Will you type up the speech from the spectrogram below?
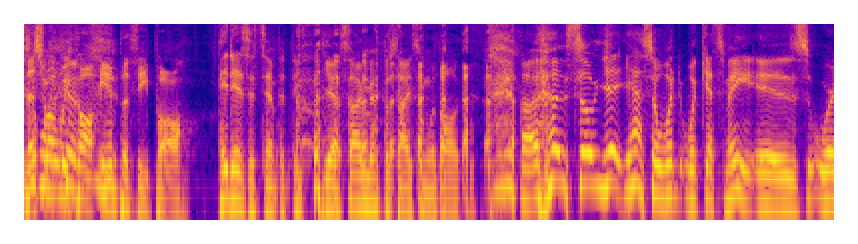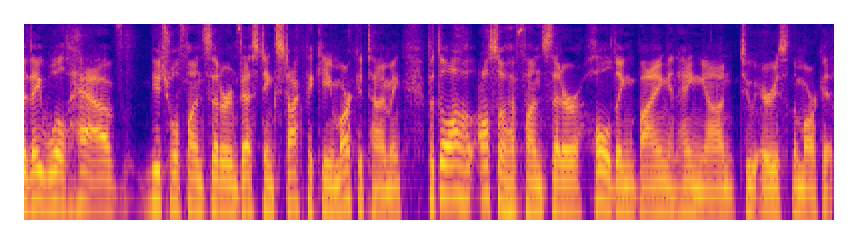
That's what we call empathy, Paul. It is. It's empathy. Yes, I'm empathizing with all of you. Uh, so yeah, yeah. So what what gets me is where they will have mutual funds that are investing stock picking and market timing, but they'll also have funds that are holding, buying, and hanging on to areas of the market,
